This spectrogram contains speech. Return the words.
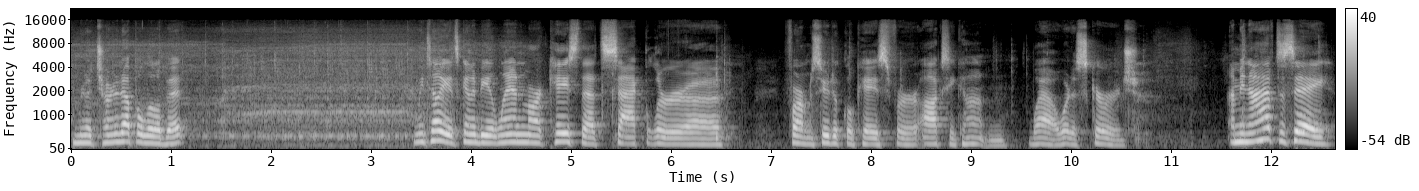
I'm gonna turn it up a little bit. Let me tell you, it's gonna be a landmark case, that Sackler uh, pharmaceutical case for OxyContin. Wow, what a scourge. I mean, I have to say,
